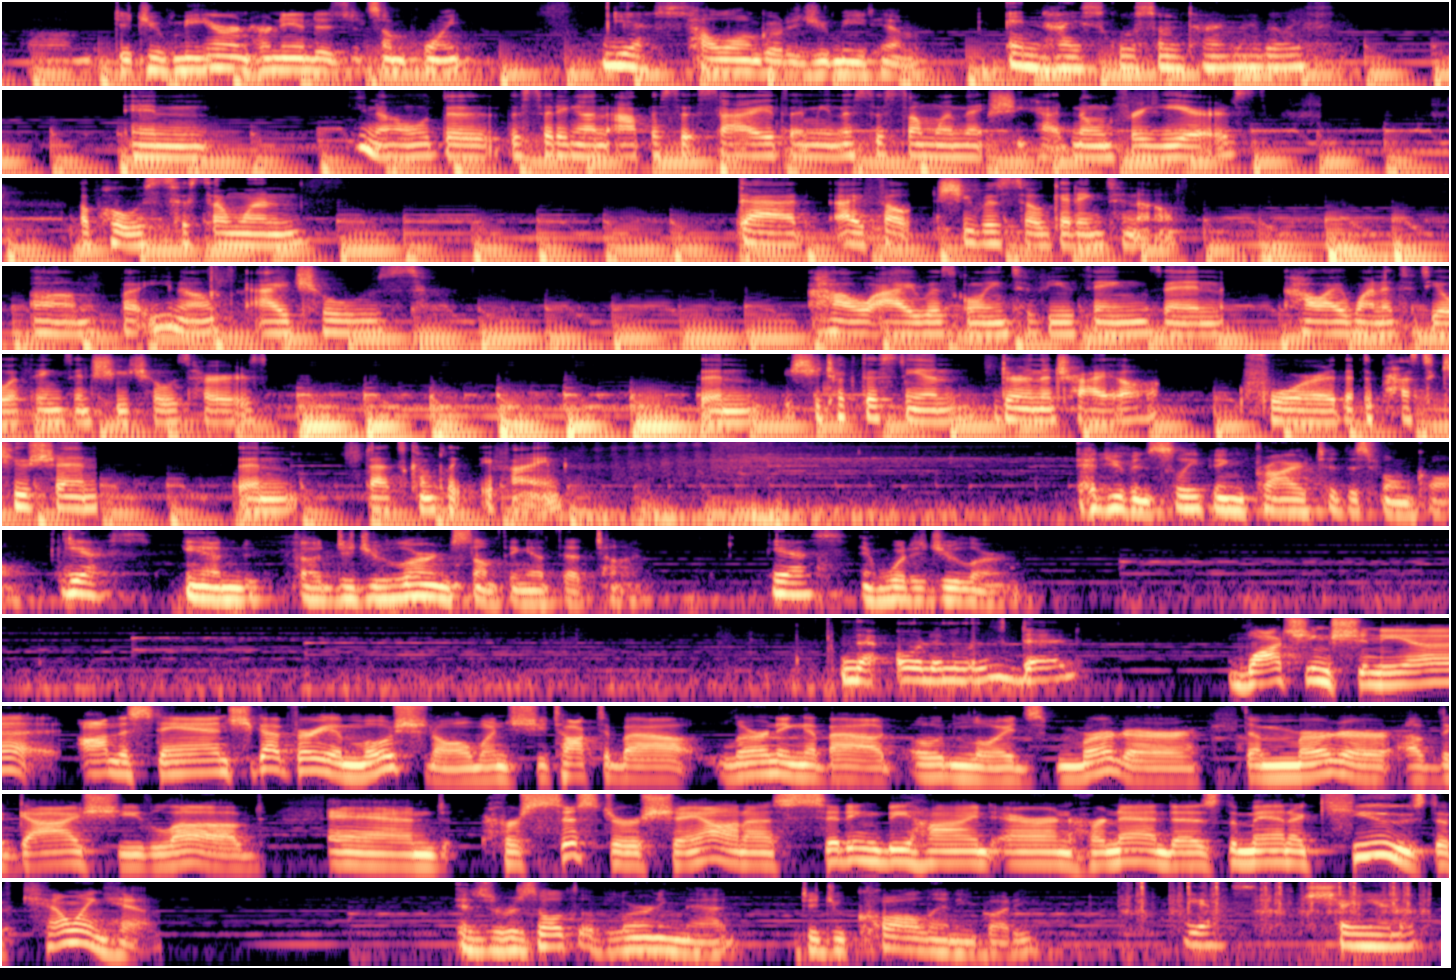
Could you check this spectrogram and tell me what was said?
Did you meet Aaron Hernandez at some point? Yes. How long ago did you meet him? In high school sometime, I believe. In, you know, the, the sitting on opposite sides, I mean, this is someone that she had known for years, opposed to someone that I felt she was still getting to know. Um, but, you know, I chose how I was going to view things and how I wanted to deal with things, and she chose hers. Then she took the stand during the trial for the, the prosecution, then that's completely fine. Had you been sleeping prior to this phone call? Yes. And uh, did you learn something at that time? Yes. And what did you learn? That Odin was dead. Watching Shaneah on the stand, she got very emotional when she talked about learning about Odin Lloyd's murder, the murder of the guy she loved, and her sister, Shayanna, sitting behind Aaron Hernandez, the man accused of killing him. As a result of learning that, did you call anybody? Yes, Shayanna.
